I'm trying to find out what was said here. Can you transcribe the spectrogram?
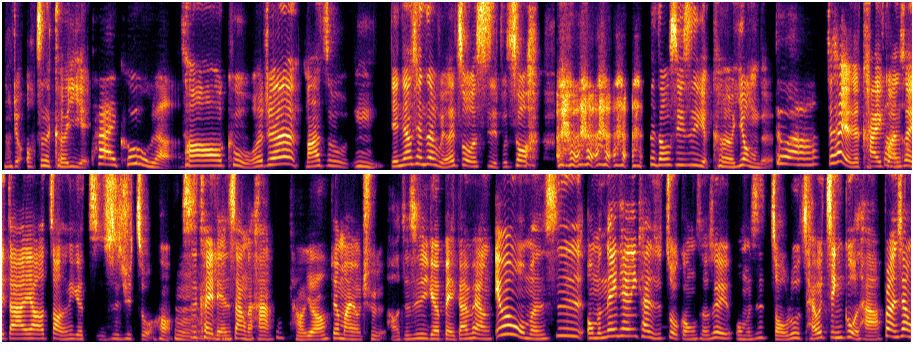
然后就哦真的可以耶，太酷了，超酷！我觉得马祖嗯沿江县政府有在做事，不错，那东西是有可用的，对啊，就它有一个开关，所以大家要照着那个指示去做哈，是可以连上的哈，好哟，就蛮有趣的。好，这是一个北干非常，因为我们是我们那天一开始是坐公车，所以我们是走路才会经过它，不然像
